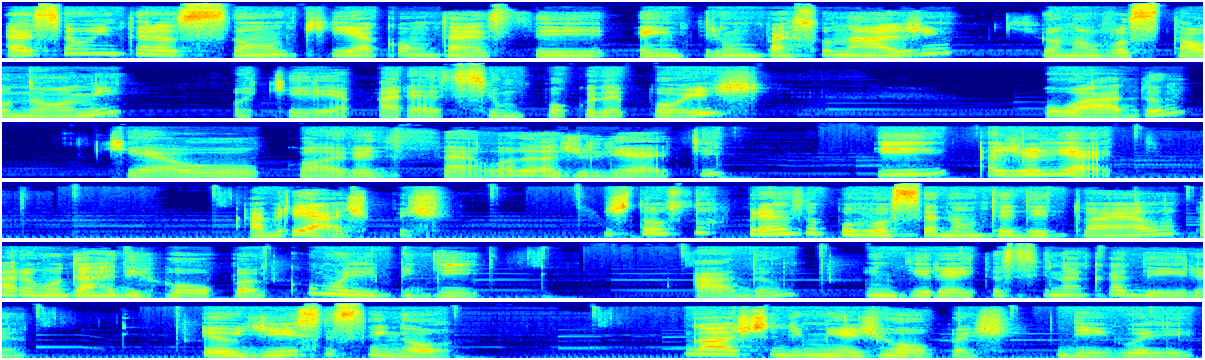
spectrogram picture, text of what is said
Essa é uma interação que acontece entre um personagem, que eu não vou citar o nome, porque ele aparece um pouco depois, o Adam, que é o colega de cela da Juliette, e a Juliette. Abre aspas. Estou surpresa por você não ter dito a ela para mudar de roupa, como lhe pedi. Adam endireita-se na cadeira. Eu disse, senhor. Gosto de minhas roupas, digo-lhe.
